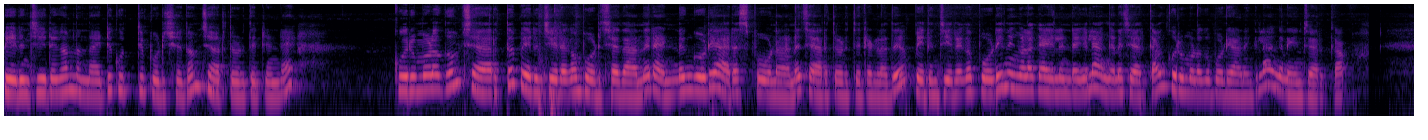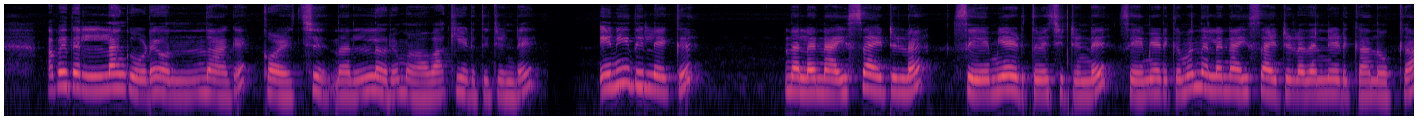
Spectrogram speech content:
പെരിഞ്ചീരകം നന്നായിട്ട് കുത്തി പൊടിച്ചതും ചേർത്ത് കൊടുത്തിട്ടുണ്ട് കുരുമുളകും ചേർത്ത് പെരുംജീരകം പൊടിച്ചതാണ്. രണ്ടും കൂടി അര സ്പൂണാണ് ചേർത്ത് കൊടുത്തിട്ടുള്ളത് പെരുംജീരക പൊടി നിങ്ങളെ കയ്യിലുണ്ടെങ്കിൽ അങ്ങനെ ചേർക്കാം. കുരുമുളക് പൊടി ആണെങ്കിൽ അങ്ങനെയും ചേർക്കാം. അപ്പോൾ ഇതെല്ലാം കൂടെ ഒന്നാകെ കുഴച്ച് നല്ലൊരു മാവാക്കി എടുത്തിട്ടുണ്ട്. ഇനി ഇതിലേക്ക് നല്ല നൈസായിട്ടുള്ള സേമിയ എടുത്ത് വെച്ചിട്ടുണ്ട്. സേമിയ എടുക്കുമ്പോൾ നല്ല നൈസായിട്ടുള്ളത് തന്നെ എടുക്കാൻ നോക്കുക.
